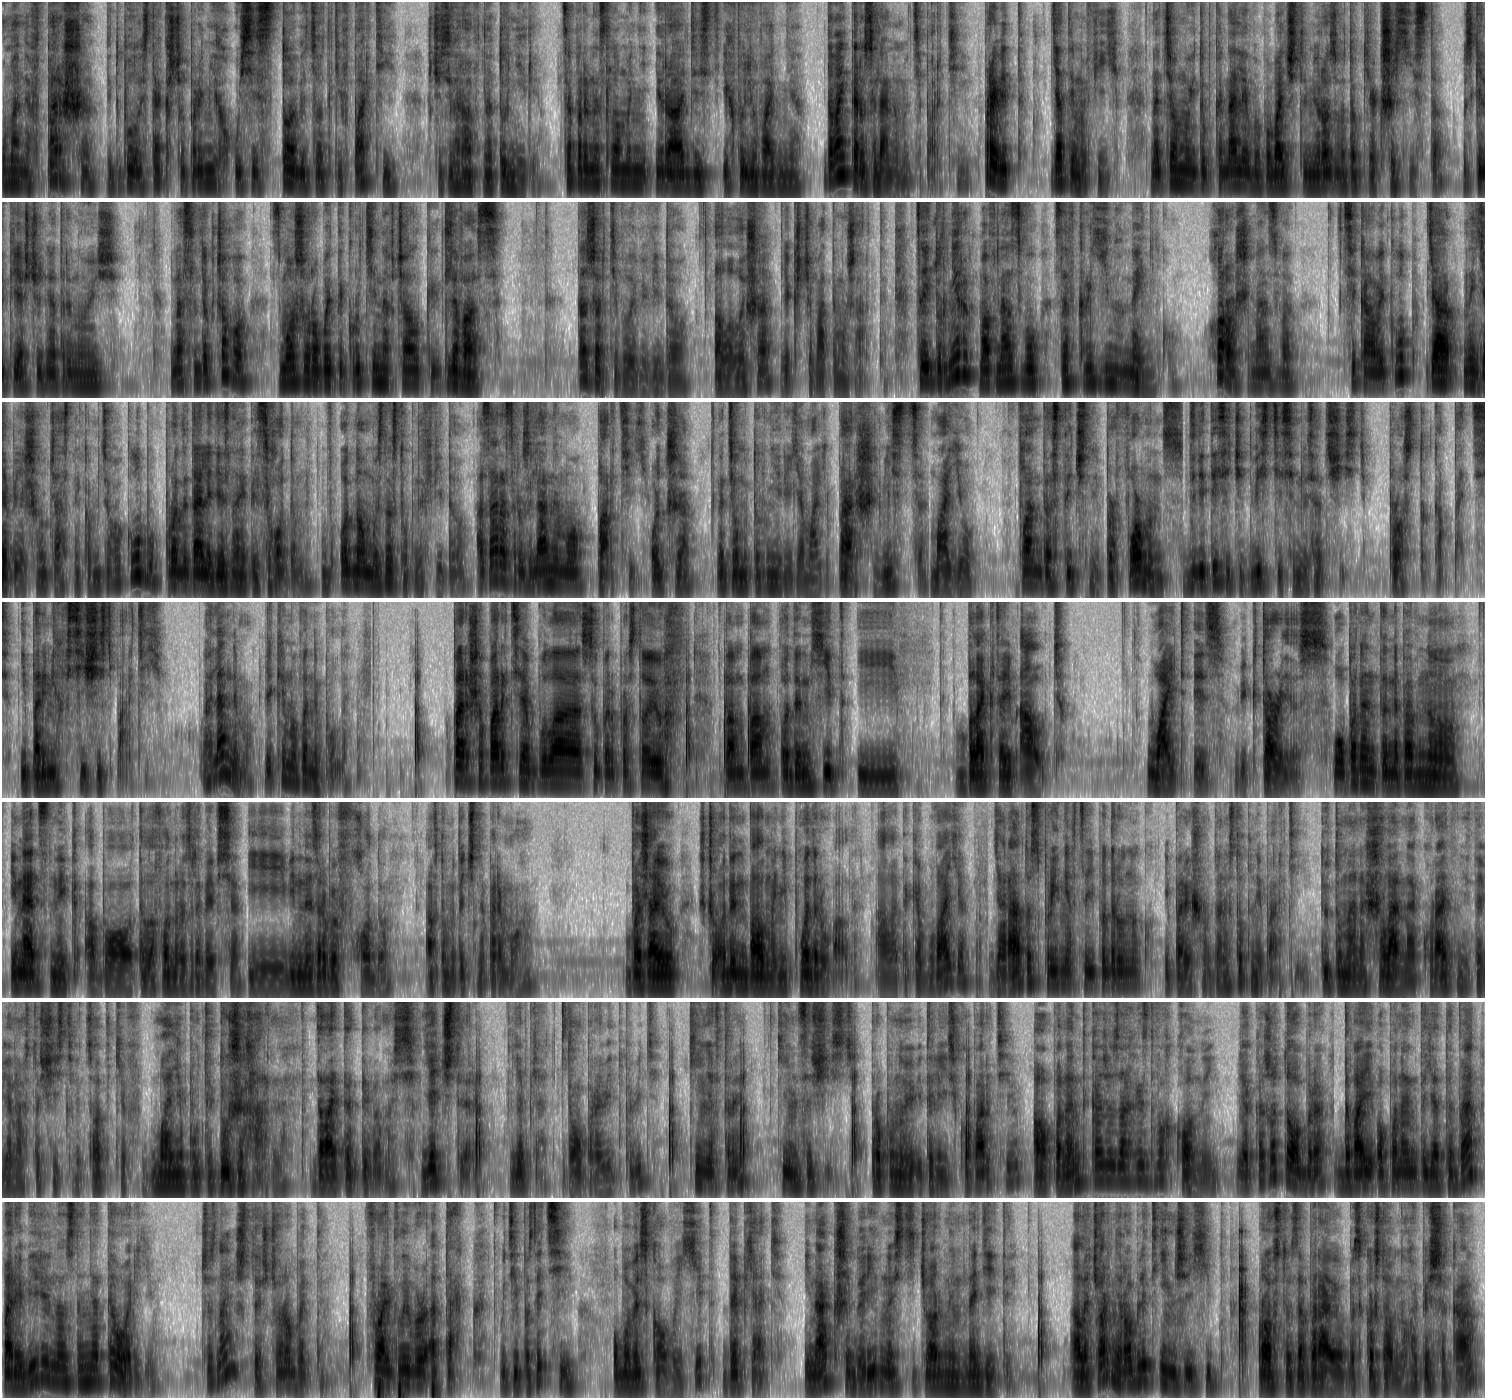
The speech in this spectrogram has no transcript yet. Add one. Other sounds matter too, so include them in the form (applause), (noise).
У мене вперше відбулось так, що переміг усі 100% партій, що зіграв на турнірі. Це принесло мені і радість, і хвилювання. Давайте розглянемо ці партії. Привіт, я Тимофій. На цьому youtube каналі ви побачите мій розвиток як шахіста, оскільки я щодня тренуюсь. Внаслідок чого зможу робити круті навчалки для вас та жартівливі відео, але лише якщо матиму жарти. Цей турнір мав назву За Вкраїну неньку. Хороша назва. Цікавий клуб. Я не є більше учасником цього клубу. Про деталі дізнаєтесь згодом в одному з наступних відео. А зараз розглянемо партії. Отже, на цьому турнірі я маю перше місце, маю фантастичний перформанс 2276. Просто капець. І переміг всі шість партій. Глянемо, якими вони були. Перша партія була супер простою. Пам-пам, один хід і Black Time Out. White is victorious. У опонента, напевно, інет зник або телефон розрядився, і він не зробив входу. Автоматична перемога. Вважаю, що один бал мені подарували, але таке буває. Я радо сприйняв цей подарунок і перейшов до наступної партії. Тут у мене шалена акуратність 96%. Має бути дуже гарно. Давайте дивимось. Є 4, є 5. Добра відповідь. Кінь F3, кінь C6. Пропоную італійську партію. А опонент каже захист двох коней. Я кажу, добре. Давай, опоненте, я тебе перевірю на знання теорії. Чи знаєш ти, що робити? Fried Liver Attack. У цій позиції обов'язковий хід d5, інакше до рівності чорним не дійти. Але чорні роблять інший хід. Просто забираю безкоштовного пішака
